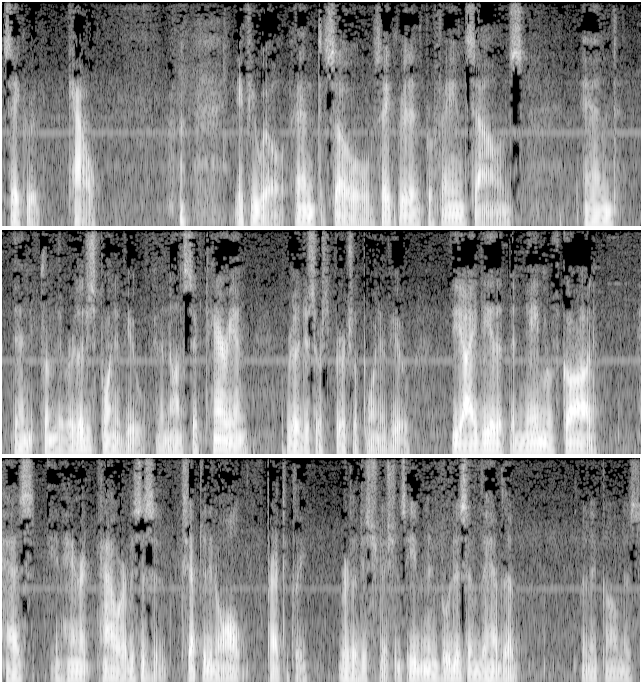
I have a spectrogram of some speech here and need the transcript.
sacred cow, if you will. And so sacred and profane sounds. And then from the religious point of view, in a non-sectarian religious or spiritual point of view, the idea that the name of God has inherent power, this is accepted in all practically religious traditions. Even in Buddhism, they have the, what do they call this?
